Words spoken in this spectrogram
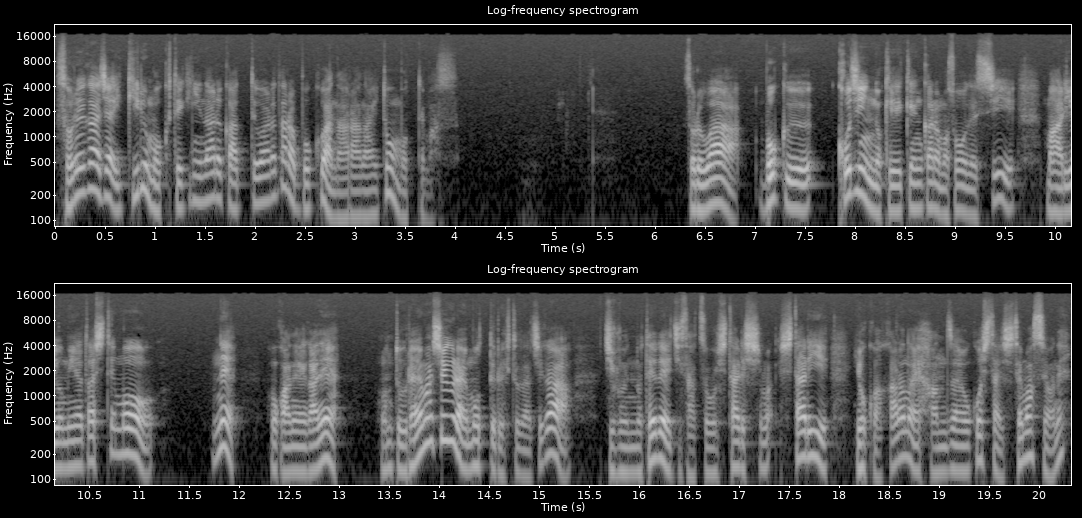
それがじゃあ生きる目的になるかって言われたら僕はならないと思ってます。それは僕個人の経験からもそうですし周りを見渡してもねお金がねほんと羨ましいぐらい持ってる人たちが自分の手で自殺をしたりし,、ま、したりよくわからない犯罪を起こしたりしてますよね。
